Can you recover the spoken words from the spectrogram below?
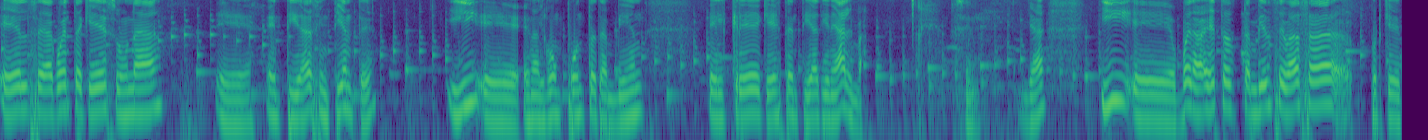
él se da cuenta que es una eh, entidad sintiente y en algún punto también él cree que esta entidad tiene alma. Sí. ¿ya? Y eh, bueno, esto también se basa porque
